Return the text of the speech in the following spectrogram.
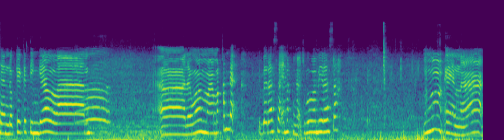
Sendoknya ketinggalan. Ah, ada mama makan nggak? Coba rasa enak nggak? Coba mami rasa. Hmm, enak.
